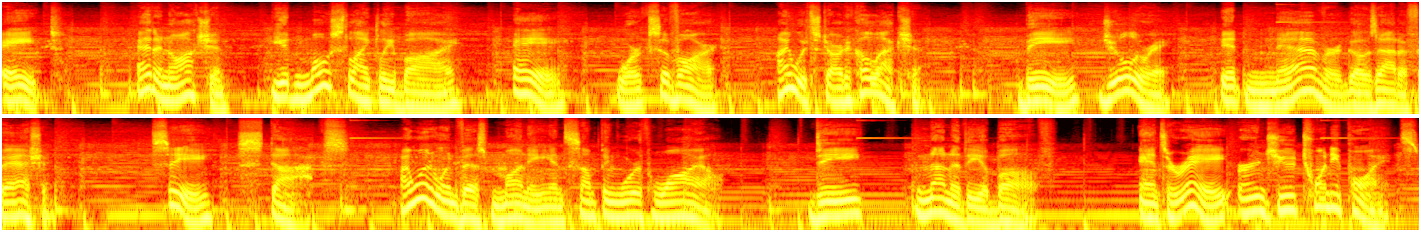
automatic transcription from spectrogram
8. At an auction, you'd most likely buy A. Works of art. I would start a collection. B. Jewelry. It never goes out of fashion. C. Stocks. I want to invest money in something worthwhile. D. None of the above. Answer A earns you 20 points.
